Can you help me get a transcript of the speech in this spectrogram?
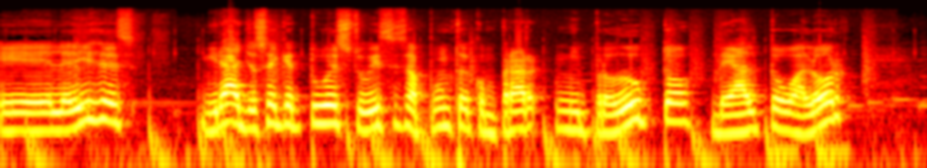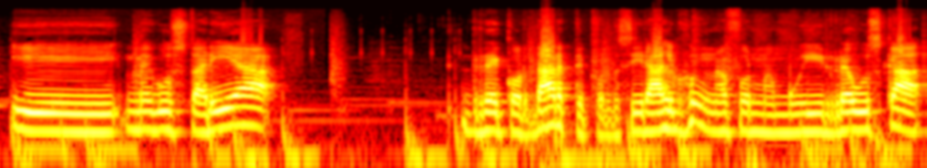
eh, le dices, mira, yo sé que tú estuviste a punto de comprar mi producto de alto valor y me gustaría recordarte, por decir algo de una forma muy rebuscada,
